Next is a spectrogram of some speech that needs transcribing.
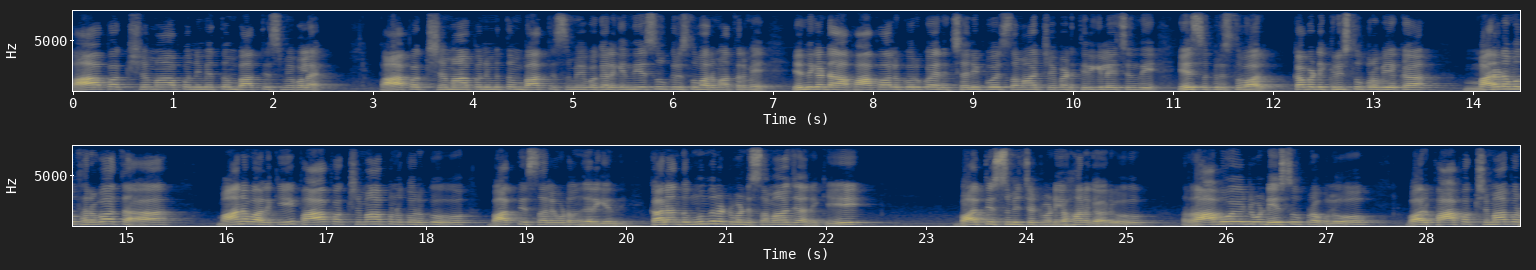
పాపక్షమాప నిమిత్తం బాప్తిసం ఇవ్వలే. పాపక్షమాప నిమిత్తం బాప్తిసం ఇవ్వగలిగింది యేసుక్రీస్తు వారు మాత్రమే. ఎందుకంటే ఆ పాపాల కొరకు ఆయన చనిపోయి సమాధి తిరిగి లేచింది యేసుక్రీస్తు వారు. కాబట్టి క్రీస్తు ప్రభు యొక్క మరణము తర్వాత మానవాళికి పాప క్షమాపణ కొరకు బాప్తిస్తాలు ఇవ్వడం జరిగింది. కానీ అంతకు ముందున్నటువంటి సమాజానికి బాప్తిస్తం ఇచ్చేటువంటి యోహాన్ గారు రాబోయేటువంటి యేసు ప్రభులో వారు పాప క్షమాపణ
